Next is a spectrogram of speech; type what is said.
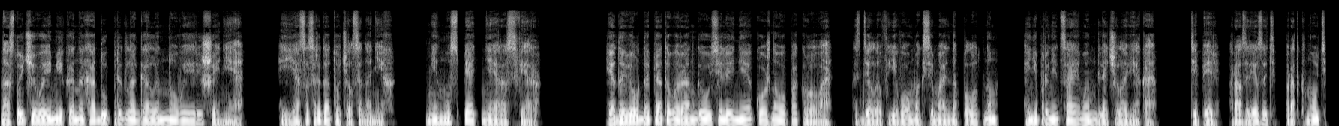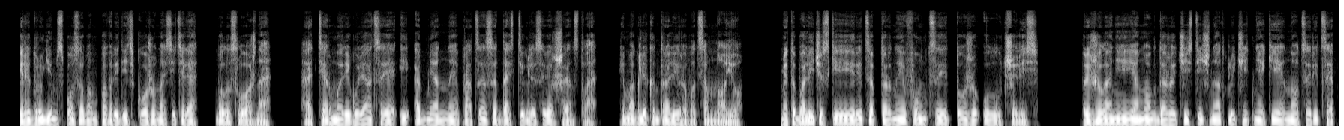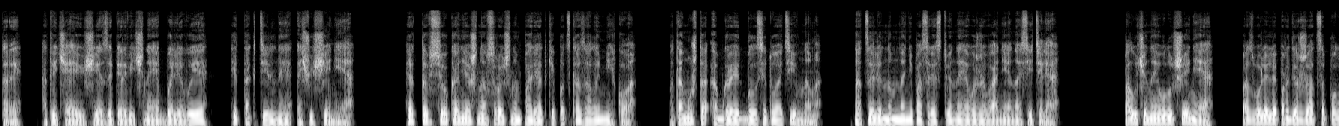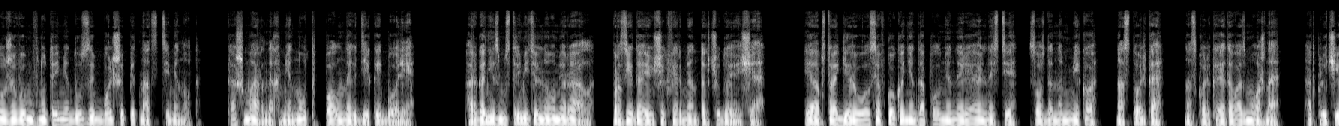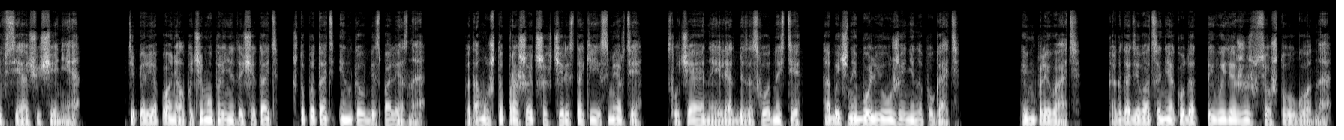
Настойчивая Мика на ходу предлагала новые решения, и я сосредоточился на них. Минус пять нейросфер. Я довел до пятого ранга усиления кожного покрова, сделав его максимально плотным и непроницаемым для человека. Теперь разрезать, проткнуть или другим способом повредить кожу носителя было сложно, а терморегуляция и обменные процессы достигли совершенства и могли контролироваться мною. Метаболические и рецепторные функции тоже улучшились. При желании я мог даже частично отключить некие ноцирецепторы, отвечающие за первичные болевые и тактильные ощущения. Это все, конечно, в срочном порядке подсказала Мико, потому что апгрейд был ситуативным, нацеленным на непосредственное выживание носителя. Полученные улучшения позволили продержаться полуживым внутри медузы больше 15 минут. Кошмарных минут, полных дикой боли. Организм стремительно умирал в разъедающих ферментах чудовища. Я абстрагировался в коконе дополненной реальности, созданном Мико, настолько, насколько это возможно, отключив все ощущения. Теперь я понял, почему принято считать, что пытать инков бесполезно. Потому что прошедших через такие смерти, случайно или от безысходности, обычной болью уже не напугать. Им плевать. Когда деваться некуда, ты выдержишь все, что угодно.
